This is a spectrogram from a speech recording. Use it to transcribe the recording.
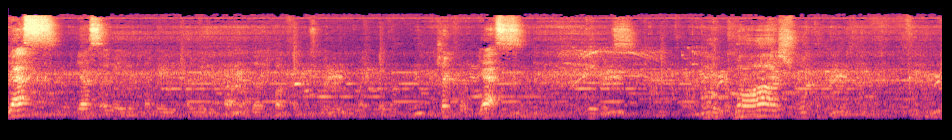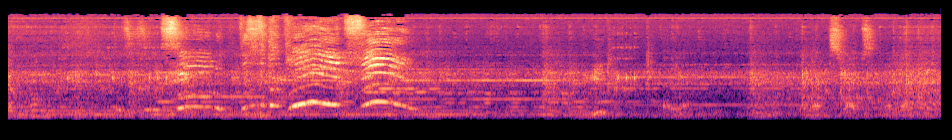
Yes! Yes, I made it. I made it. I made it. Uh, that platform is wait, wait, wait, wait. Checkpoint. Yes! goodness. Oh gosh, what the Sing! This is the kids! Sing! Oh yeah. Red stripes. Okay.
